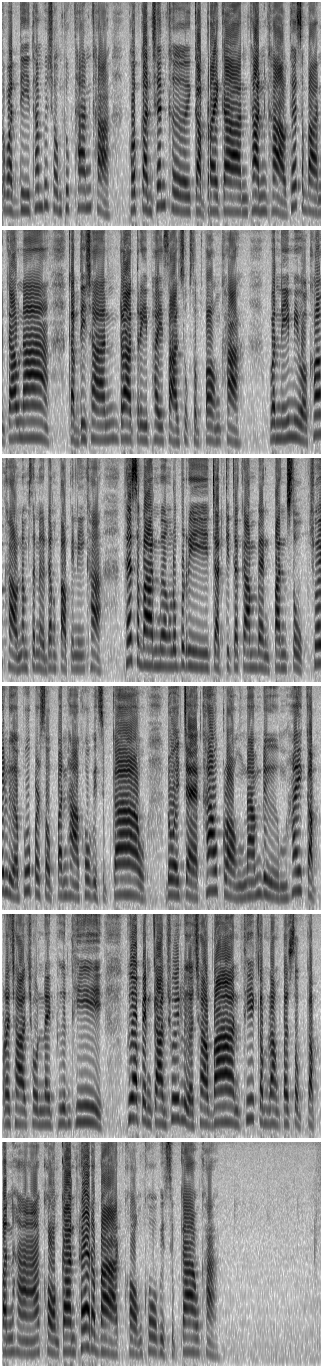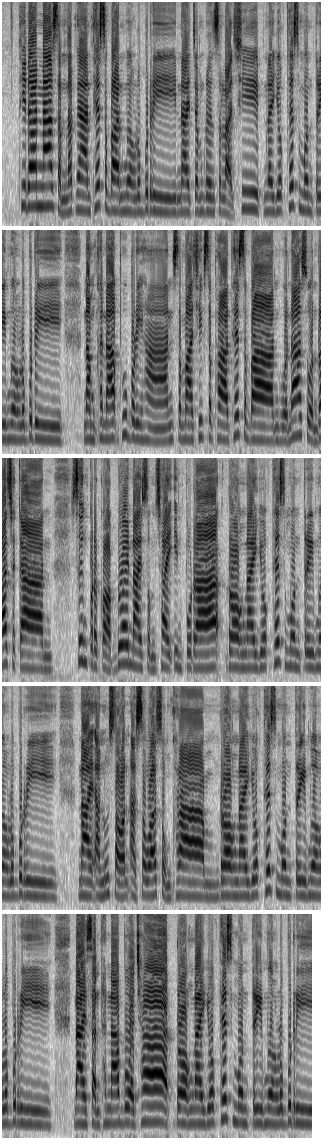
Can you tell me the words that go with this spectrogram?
สวัสดีท่านผู้ชมทุกท่านค่ะ พบกันเช่นเคยกับรายการทันข่าวเทศบาลก้าวหน้า กับดิฉัน ราตรีภัยสารสุขสมปองค่ะ วันนี้มีหัวข้อข่าวนำเสนอดังต่อไปนี้ค่ะ เทศบาลเมืองลบบุรีจัดกิจกรรมแบ่งปันสุข ช่วยเหลือผู้ประสบปัญหาโควิด -19 โดยแจกข้าวกล่องน้ำดื่มให้กับประชาชนในพื้นที่ เพื่อเป็นการช่วยเหลือชาวบ้านที่กำลังประสบกับปัญหาของการแพร่ระบาดของโควิด -19 ค่ะ ที่ด้านหน้าสำนักงานเทศบาลเมืองลบบุรี นายจำเริญสละชีพ นายกเทศมนตรีเมืองลบบุรีนำคณะผู้บริหาร สมาชิกสภาเทศบาล หัวหน้าส่วนราชการ ซึ่งประกอบด้วยนายสมชัยอินปุระ รองนายกเทศมนตรีเมืองลบบุรี นายอนุสรอัศวะสงคราม รองนายกเทศมนตรีเมืองลบบุรี นายสันทนาบัวชาติ รองนายกเทศมนตรีเมืองลบบุรี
